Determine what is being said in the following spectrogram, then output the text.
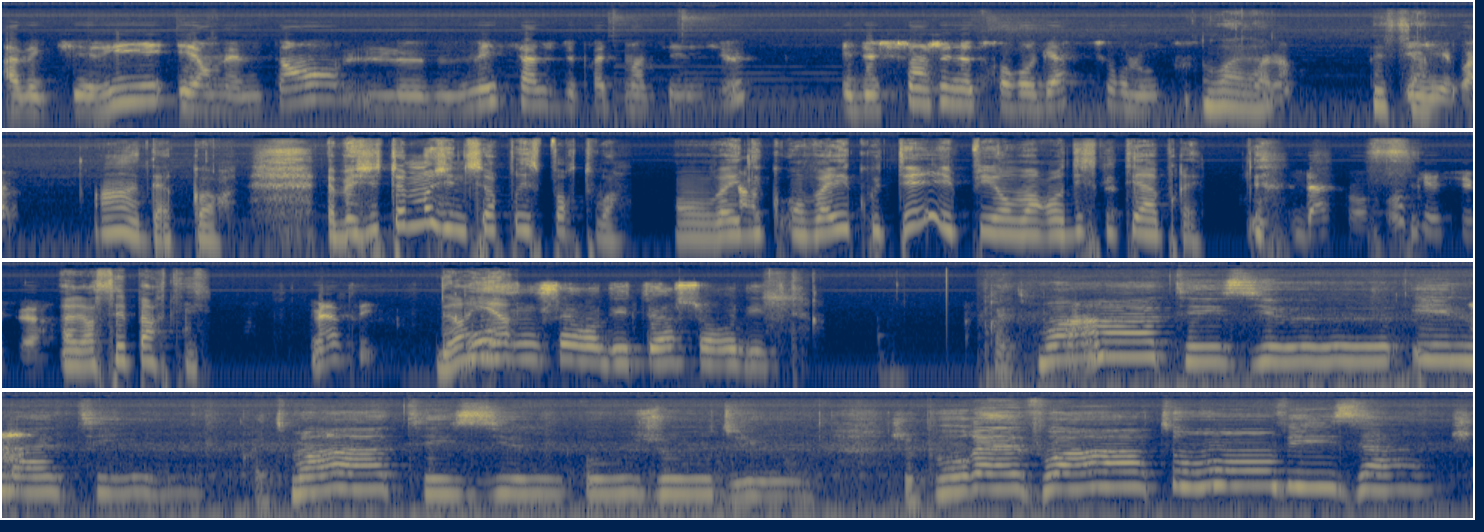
avec Thierry, et en même temps, le message de Prête-moi tes yeux est de changer notre regard sur l'autre. Voilà. Voilà. C'est ça. Et voilà. Ah, d'accord. Eh ben justement, j'ai une surprise pour toi. On va, Ah. on va l'écouter et puis on va en rediscuter après. D'accord. Ok, super. Alors, c'est parti. Merci. De rien. Bonjour, chers auditeurs, chers auditeurs. Prête-moi tes yeux, il m'a dit. Prête-moi tes yeux aujourd'hui. Je pourrais voir ton visage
